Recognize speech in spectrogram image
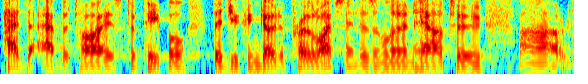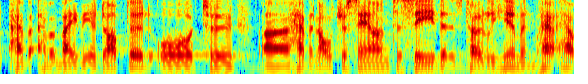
had to advertise to people that you can go to pro life centers and learn how to uh, have, have a baby adopted or to uh, have an ultrasound to see that it's totally human? How, how,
